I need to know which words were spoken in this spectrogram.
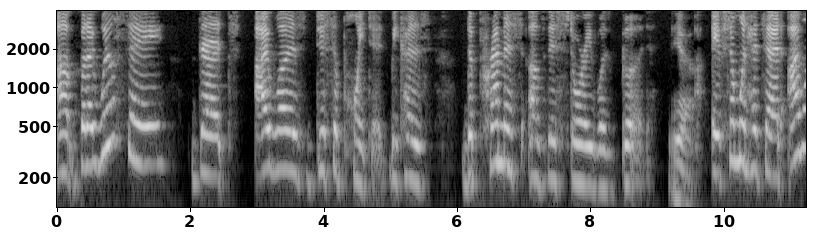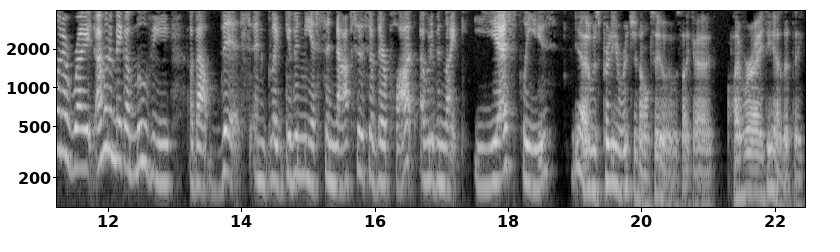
Um, but I will say that I was disappointed because the premise of this story was good. Yeah. If someone had said, I want to write, I want to make a movie about this and like given me a synopsis of their plot, I would have been like, yes, please. Yeah, it was pretty original too. It was like a clever idea that they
